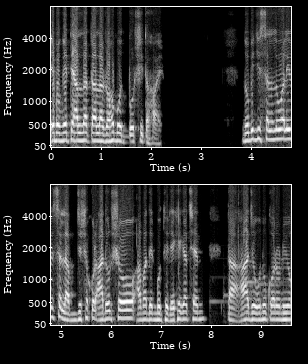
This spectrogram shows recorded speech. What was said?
এবং এতে আল্লাহ তাআলার রহমত বর্ষিত হয়। নবীজি সাল্লাল্লাহু আলাইহি সাল্লাম যে সকল আদর্শ আমাদের মধ্যে রেখে গেছেন, তা আজও অনুকরণীয়,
